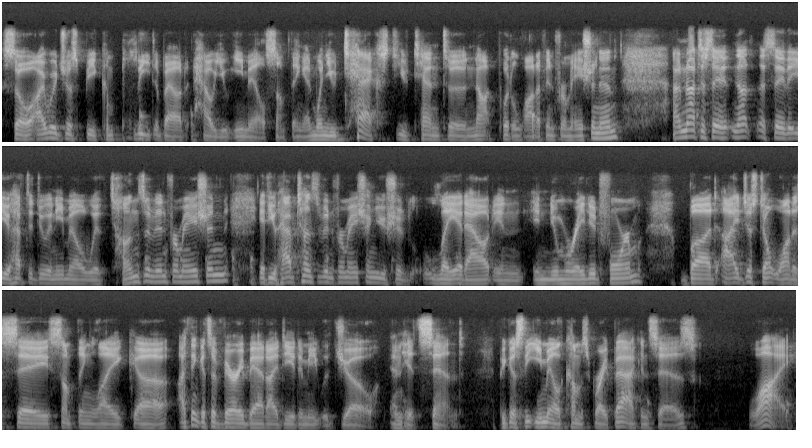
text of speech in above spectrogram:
So I would just be complete about how you email something. And when you text, you tend to not put a lot of information in. I'm not to say not to say that you have to do an email with tons of information. If you have tons of information, you should lay it out in enumerated form. But I just don't want to say something like uh, I think it's a very bad idea to meet with Joe and hit send because the email comes right back and says why?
